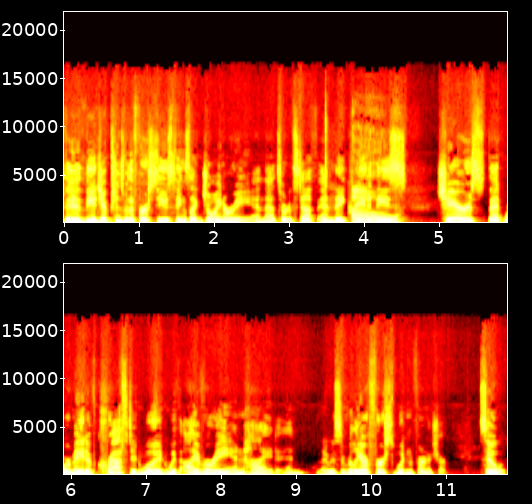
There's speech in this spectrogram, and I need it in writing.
the, the Egyptians were the first to use things like joinery and that sort of stuff. And they created Oh. these chairs that were made of crafted wood with ivory and hide. And it was really our first wooden furniture. So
